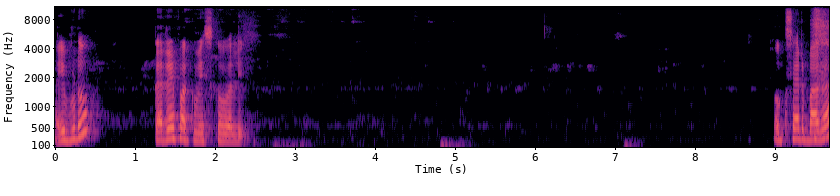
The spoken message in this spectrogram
ఇప్పుడు కరివేపాకు వేసుకోవాలి. ఒకసారి బాగా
